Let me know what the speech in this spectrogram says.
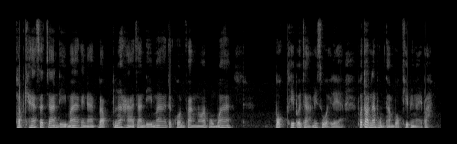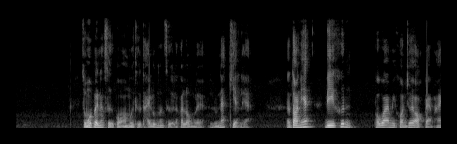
พอดแคสต์อาจารย์ดีมากเลยนะ แบบเนื้อหาอาจารย์ดีมาก แต่คนฟังน้อยผมว่าปกคลิปอาจารย์ไม่สวยเลยอะเพราะตอนนั้นผมทำปกคลิปยังไงปะ สมมติเป็นหนังสือผมเอามือถือถ่ายรูปหนังสือแล้วก็ลงเลยรู้น่าเกลียดเลยแต่ตอนนี้ดีขึ้น เพราะว่ามีคนช่วยออกแบบให้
